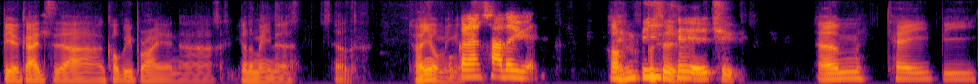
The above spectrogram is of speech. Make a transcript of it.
比尔盖茨啊、Kobe Bryant 啊，有的没的，这样的就很有名。跟他差得远。哦，不是 MBKH，MKB。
